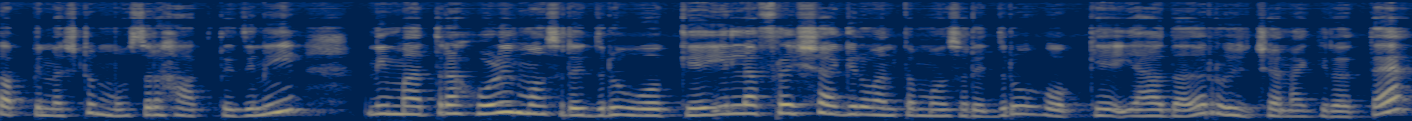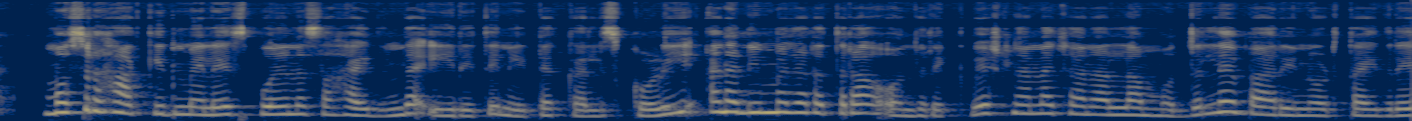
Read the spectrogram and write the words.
ಕಪ್ಪಿನಷ್ಟು ಮೊಸರು ಹಾಕ್ತಿದ್ದೀನಿ. ನಿಮ್ಮ ಹತ್ರ ಹುಳಿ ಮೊಸರು ಇದ್ದರೂ ಓಕೆ, ಇಲ್ಲ ಫ್ರೆಶ್ ಆಗಿರುವಂಥ ಮೊಸರು ಇದ್ದರೂ ಓಕೆ, ಯಾವುದಾದ್ರೂ ರುಚಿ ಚೆನ್ನಾಗಿರುತ್ತೆ. ಮೊಸರು ಹಾಕಿದ ಮೇಲೆ ಸ್ಪೂನಿನ ಸಹಾಯದಿಂದ ಈ ರೀತಿ ನೀಟಾಗಿ ಕಲಿಸ್ಕೊಳ್ಳಿ. ಅಂಡ್ ನಿಮ್ಮೆಲ್ಲರ ಹತ್ರ ಒಂದು ರಿಕ್ವೆಸ್ಟ್ ನನ್ನ ಚಾನಲ್ನ ಮೊದಲನೇ ಬಾರಿ ನೋಡ್ತಾ ಇದ್ರೆ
